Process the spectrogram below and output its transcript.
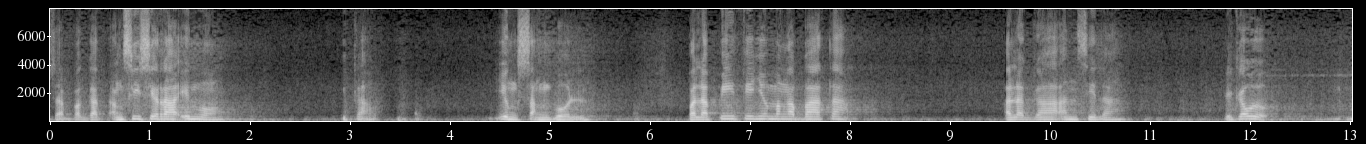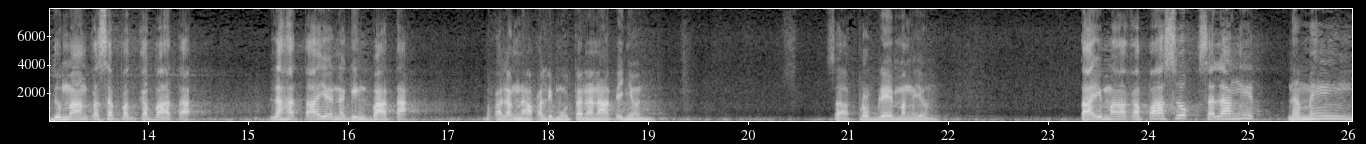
Sapagkat ang sisirain mo, ikaw. Yung sanggol. Palapitin yung mga bata. Alagaan sila. Ikaw, dumaan ka sa pagkabata. Lahat tayo naging bata. Baka lang nakalimutan na natin yun. Sa problema ngayon. Tayo makakapasok sa langit na may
